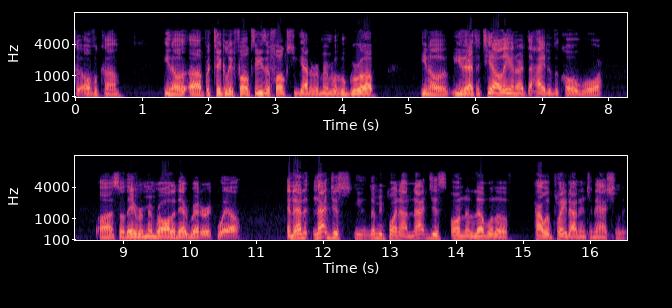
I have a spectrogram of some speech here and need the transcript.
to overcome. You know, uh, particularly folks. These are folks you got to remember who grew up, you know, either at the tail end or at the height of the Cold War. Uh, so they remember all of that rhetoric well, and that not just. You know, let me point out, not just on the level of how it played out internationally.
